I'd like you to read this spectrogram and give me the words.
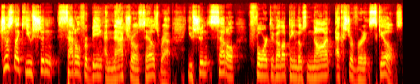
just like you shouldn't settle for being a natural sales rep, you shouldn't settle for developing those non extroverted skills.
